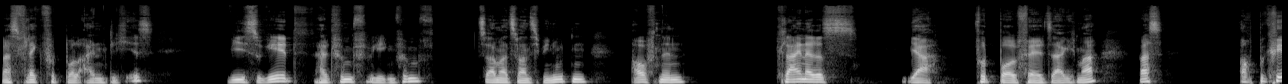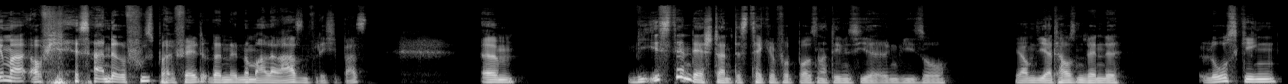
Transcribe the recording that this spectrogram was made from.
was Flag Football eigentlich ist wie es so geht, halt fünf gegen fünf, zweimal 20 Minuten auf ein kleineres, ja, Footballfeld, sage ich mal, was auch bequemer auf jedes andere Fußballfeld oder eine normale Rasenfläche passt. Ähm, wie ist denn der Stand des Tackle Footballs, nachdem es hier irgendwie so ja um die Jahrtausendwende losging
